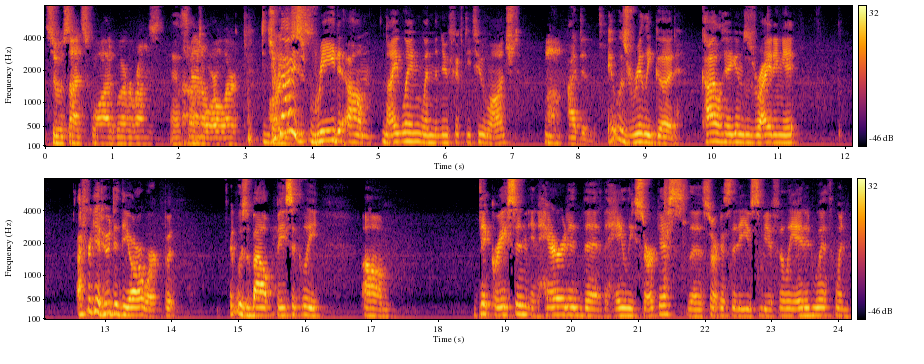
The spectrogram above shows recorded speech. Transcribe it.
Suicide Squad, whoever runs That sounds Amanda horrible. Waller. Did you guys read um, Nightwing when the new 52 launched? I didn't. It was really good. Kyle Higgins was writing it. I forget who did the artwork, but it was about basically um, Dick Grayson inherited the the Haley Circus, the circus that he used to be affiliated with when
